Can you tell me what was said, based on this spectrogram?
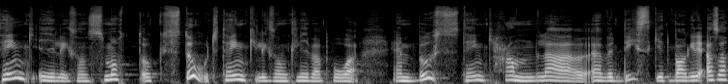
Tänk i liksom smått och stort. Tänk liksom kliva på en buss. Tänk handla över disk i ett bageri. Alltså,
